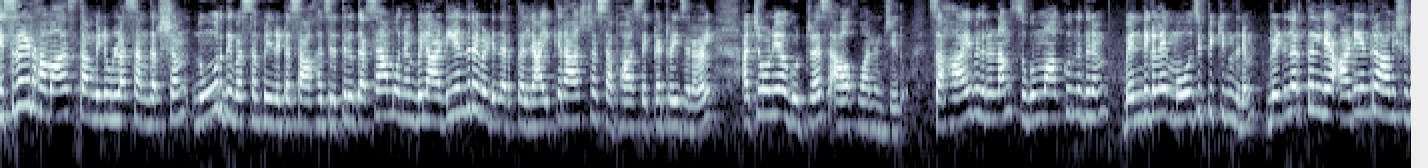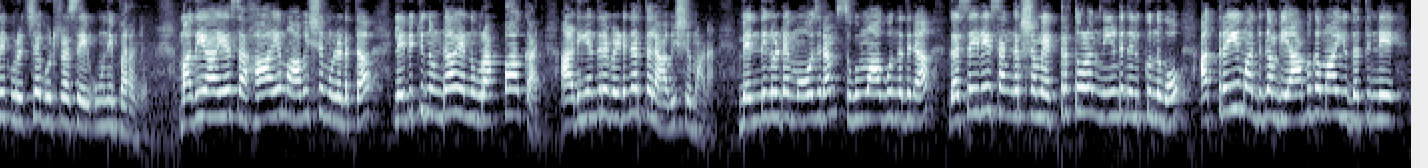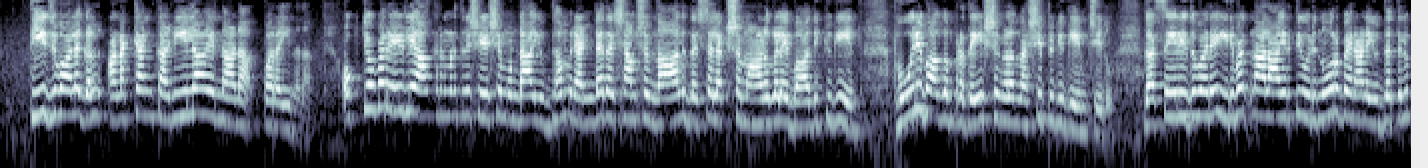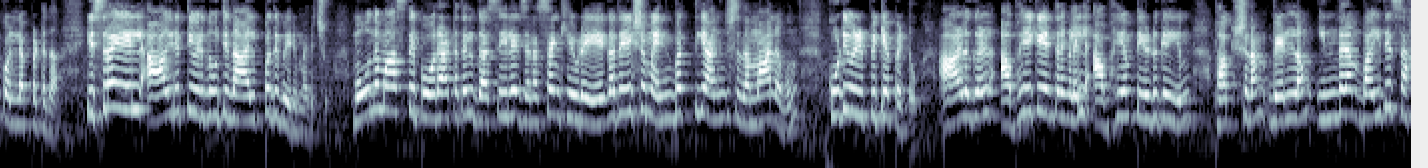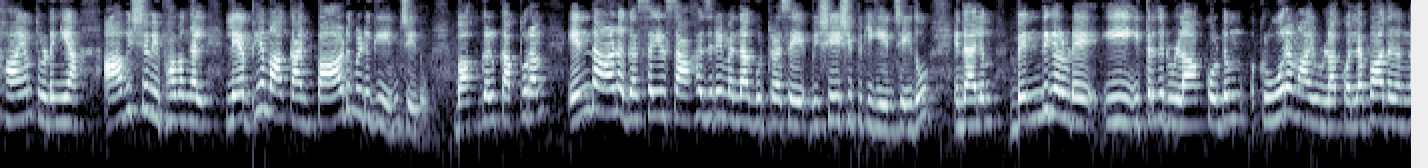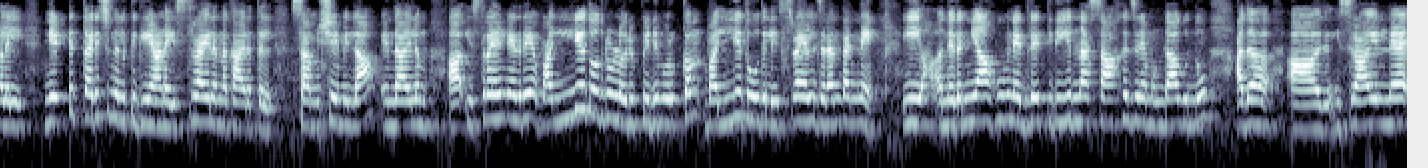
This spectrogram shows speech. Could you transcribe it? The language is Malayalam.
ഇസ്രായേൽ ഹമാസ് തമ്മിലുള്ള സംഘർഷം നൂറ് ദിവസം പിന്നിട്ട സാഹചര്യത്തിൽ ഗസ മുനമ്പിൽ അടിയന്തര വെടിനിർത്തലിന് ഐക്യരാഷ്ട്രസഭ സെക്രട്ടറി ജനറൽ അറ്റോണിയോ ഗുട്രസ് ആഹ്വാനം ചെയ്തു. സഹായ വിതരണം സുഗമമാക്കുന്നതിനും ബന്ദികളെ മോചിപ്പിക്കുന്നതിനും വെടിനിർത്തലിന്റെ അടിയന്തര ആവശ്യത്തെക്കുറിച്ച് ഗുട്രസെ ഊന്നി പറഞ്ഞു മതിയായ സഹായം ആവശ്യമുള്ളിടത്ത് ലഭിക്കുന്നുണ്ട് എന്ന് ഉറപ്പാക്കാൻ അടിയന്തര വെടിനിർത്തൽ ആവശ്യമാണ്. ബന്ദികളുടെ മോചനം സുഗമമാകുന്നതിന് ഗസയിലെ സംഘർഷം എത്രത്തോളം നീണ്ടു നിൽക്കുന്നുവോ അത്രയും അധികം വ്യാപകമായ യുദ്ധത്തിന്റെ തീജ്വാലകൾ അണയ്ക്കാൻ കഴിയില്ല എന്നാണ് പറയുന്നത്. ഒക്ടോബർ ഏഴിലെ ആക്രമണത്തിന് ശേഷമുണ്ടായ യുദ്ധം രണ്ട് ദശാംശം നാല് ദശലക്ഷം ആളുകളെ ബാധിക്കുകയും ഭൂരിഭാഗം പ്രദേശങ്ങളും നശിപ്പിക്കുകയും ചെയ്തു. ഗസയിൽ ഇതുവരെ ഇരുപത്തിനാലായിരത്തി ഒരുന്നൂറ് പേരാണ് യുദ്ധത്തിൽ കൊല്ലപ്പെട്ടത്. ഇസ്രയേലിൽ ആയിരത്തി ഒരുന്നൂറ്റി നാൽപ്പത് പേര് മരിച്ചു. മൂന്ന് മാസത്തെ പോരാട്ടത്തിൽ ഗസയിലെ ജനസംഖ്യയുടെ ഏകദേശം എൺപത്തി അഞ്ച് ശതമാനവും കുടിയൊഴിപ്പിക്കപ്പെട്ടു. ആളുകൾ അഭയകേന്ദ്രങ്ങളിൽ അഭയം തേടുകയും ഭക്ഷണം വെള്ളം ഇന്ധനം വൈദ്യസഹായം തുടങ്ങിയ ആവശ്യ വിഭവങ്ങൾ ലഭ്യമാക്കാൻ പാടുപെടുകയും ചെയ്തു. വാക്കുകൾക്കപ്പുറം എന്താണ് ഗസയിൽ സാഹചര്യമെന്ന് ഗുട്രസെ വിശേഷിപ്പിക്കുകയും ചെയ്തു. എന്തായാലും ബന്ദികളുടെ ഈ ഇത്തരത്തിലുള്ള കൊടും ക്രൂരമായുള്ള കൊലപാതകങ്ങളിൽ ഞെട്ടിത്തരിച്ചു നിൽക്കുകയാണ് ഇസ്രായേൽ എന്ന കാര്യത്തിൽ സംശയമില്ല. എന്തായാലും ഇസ്രായേലിനെതിരെ വലിയ തോതിലുള്ള ഒരു പിരിമുറുക്കം വലിയ തോതിൽ ഇസ്രായേൽ ജനം തന്നെ ഈ നെതന്യാഹുവിനെതിരെ തിരിയുന്ന സാഹചര്യം ഉണ്ടാകുന്നു. അത് ഇസ്രായേലിനെ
